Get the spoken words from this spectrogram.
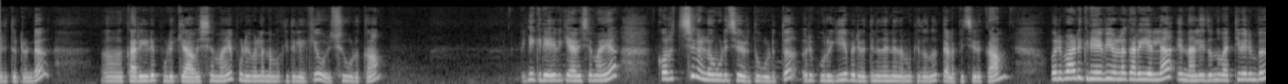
എടുത്തിട്ടുണ്ട്. കറിയുടെ പുളിക്ക് ആവശ്യമായ പുളിവെള്ളം നമുക്കിതിലേക്ക് ഒഴിച്ചു കൊടുക്കാം. പിന്നെ ഗ്രേവിക്ക് ആവശ്യമായ കുറച്ച് വെള്ളം കൂടി ചേർത്ത് കൊടുത്ത് ഒരു കുറുകിയ പരുവത്തിന് തന്നെ നമുക്കിതൊന്ന് തിളപ്പിച്ചെടുക്കാം. ഒരുപാട് ഗ്രേവിയുള്ള കറിയല്ല എന്നാൽ ഇതൊന്ന് വറ്റി വരുമ്പോൾ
